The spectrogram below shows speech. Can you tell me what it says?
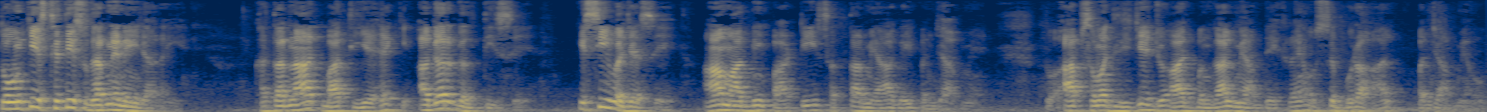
तो उनकी स्थिति सुधरने नहीं जा रही। खतरनाक बात यह है कि अगर गलती से, किसी वजह से आम आदमी पार्टी सत्ता में आ गई पंजाब में तो आप समझ लीजिए जो आज बंगाल में आप देख रहे हैं, उससे बुरा हाल पंजाब में होगा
